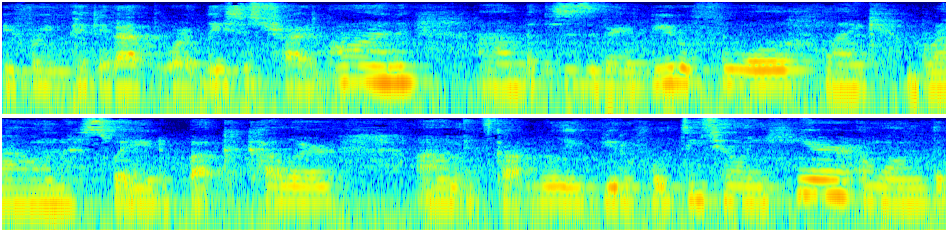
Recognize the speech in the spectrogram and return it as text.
before you pick it up or at least just try it on. Um, but this is a very beautiful like brown suede buck color. Um, it's got really beautiful detailing here along the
